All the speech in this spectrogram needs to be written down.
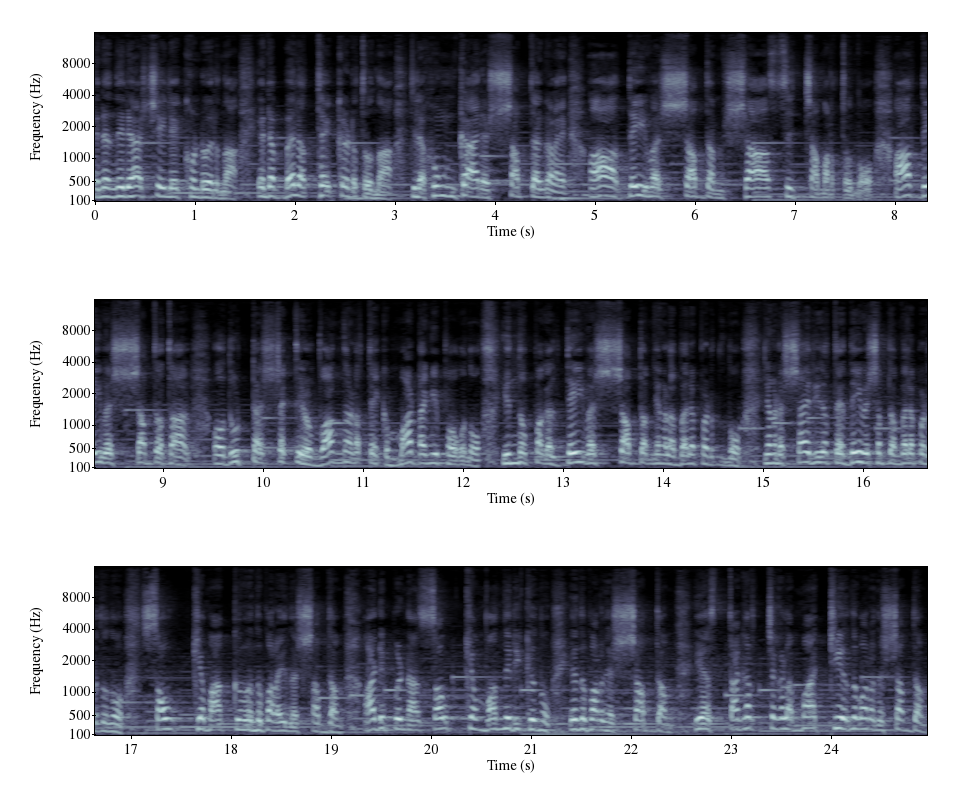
എന്നെ നിരാശയിലേക്ക് കൊണ്ടുവരുന്ന എന്റെ ബലത്തെ കെടുത്തുന്ന ചില ഹുങ്കാര ശബ്ദങ്ങളെ ആ ദൈവ ശബ്ദം ശാസിച്ചമർത്തുന്നു. ആ ദൈവ ശബ്ദത്താൽ ഓ ദുഷ്ടശക്തികൾ വന്നിടത്തേക്ക് മടങ്ങിപ്പോകുന്നു. ഇന്ന് പകൽ ദൈവ ശബ്ദം ഞങ്ങളെ ബലപ്പെടുത്തുന്നു. ഞങ്ങളുടെ ശരീരത്തെ ദൈവശബ്ദം ബലപ്പെടുത്തുന്നു. സൗഖ്യമാക്കുമെന്ന് പറയുന്ന ശബ്ദം. അടിപ്പിണ്ണ സൗഖ്യം വന്നിരിക്കുന്നു എന്ന് പറഞ്ഞ ശബ്ദം. തകർച്ചകളെ മാറ്റി എന്ന് പറഞ്ഞ ശബ്ദം.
